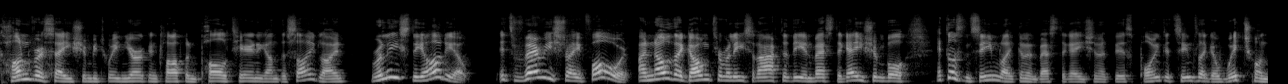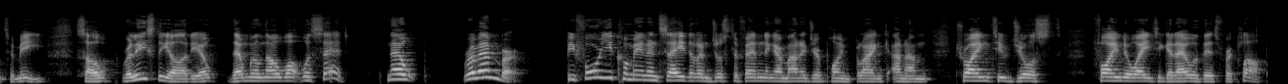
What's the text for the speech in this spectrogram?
conversation between Jurgen Klopp and Paul Tierney on the sideline, release the audio. It's very straightforward. I know they're going to release it after the investigation, but it doesn't seem like an investigation at this point. It seems like a witch hunt to me. So release the audio, then we'll know what was said. Now, remember, before you come in and say that I'm just defending our manager point blank and I'm trying to just find a way to get out of this for Klopp,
